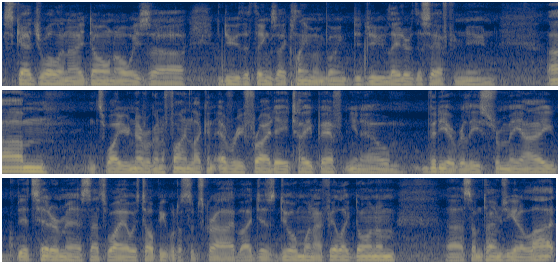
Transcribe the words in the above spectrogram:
schedule, and I don't always uh, do the things I claim I'm going to do later this afternoon. Um, that's why you're never going to find like an every Friday type, you know, video release from me. I it's hit or miss. That's why I always tell people to subscribe. I just do them when I feel like doing them. Uh, sometimes you get a lot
